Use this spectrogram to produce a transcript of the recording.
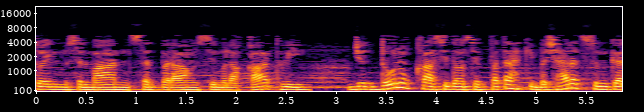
تو ان مسلمان سربراہوں سے ملاقات ہوئی، جو دونوں قاصدوں سے فتح کی بشارت سن کر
